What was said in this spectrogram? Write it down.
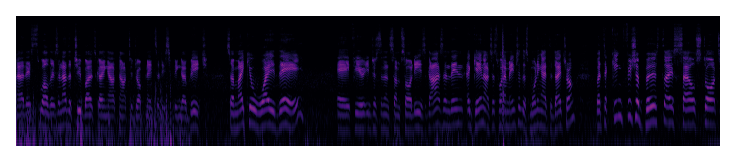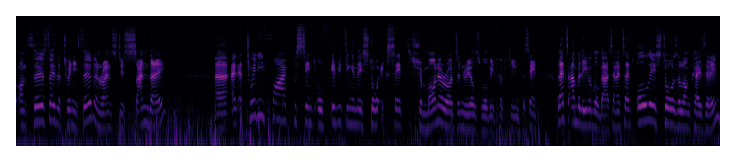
Uh, there's, well, there's another two boats going out now to drop nets at Isipingo Beach. So make your way there if you're interested in some sardines guys and then again I just want to mention this morning I had the dates wrong but the Kingfisher birthday sale starts on Thursday the 23rd and runs to Sunday uh, and at 25% off everything in their store except Shimano rods and reels will be 15%. That's unbelievable guys and it's at all their stores along KZN.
